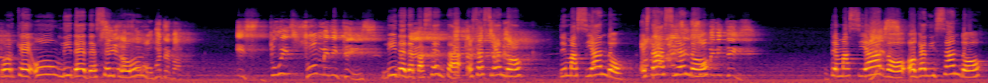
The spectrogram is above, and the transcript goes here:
Porque un líder de centro, un líder de Pacenta está haciendo demasiado. Está haciendo demasiado organizando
